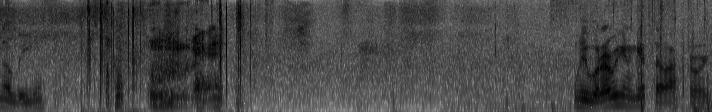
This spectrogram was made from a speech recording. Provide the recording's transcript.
Finally. Wait, what are we gonna get though afterwards?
